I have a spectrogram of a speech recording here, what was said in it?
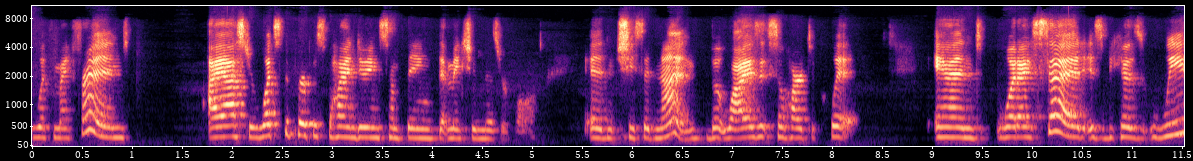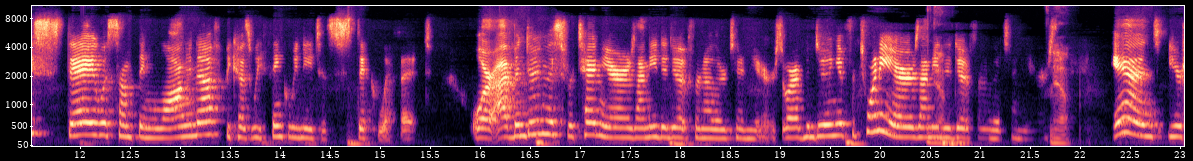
with my friend, I asked her, "What's the purpose behind doing something that makes you miserable?" And she said, "None. But why is it so hard to quit?" And what I said is because we stay with something long enough because we think we need to stick with it or I've been doing this for 10 years, I need to do it for another 10 years, or I've been doing it for 20 years, I need to do it for another 10 years. Yeah. And you're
